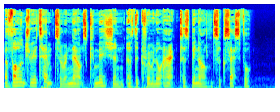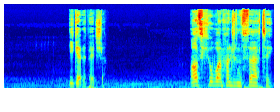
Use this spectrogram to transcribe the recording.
A voluntary attempt to renounce commission of the criminal act has been unsuccessful. You get the picture. Article 130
